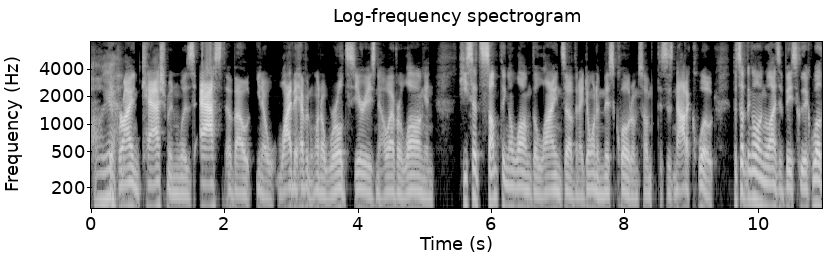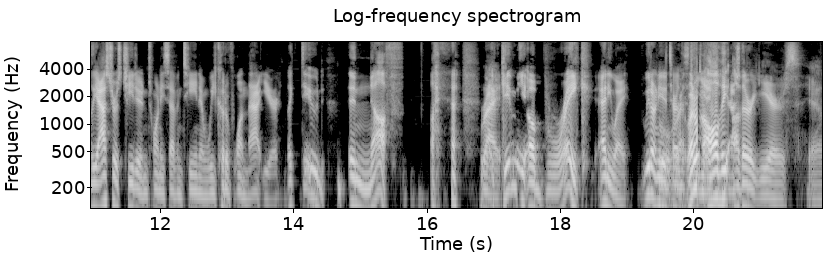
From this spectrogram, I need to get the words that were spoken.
oh, yeah. that Brian Cashman was asked about you know why they haven't won a World Series in however long, and he said something along the lines of, and I don't want to misquote him, so I'm, this is not a quote, but something along the lines of basically like, well, the Astros cheated in 2017 and we could have won that year. Like, dude, enough. right. Like, give me a break. Anyway, we don't need to turn right. What about all the Astros. other years? Yeah.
